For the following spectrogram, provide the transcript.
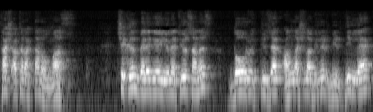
taş ataraktan olmaz. Çıkın belediyeyi yönetiyorsanız doğru, güzel, anlaşılabilir bir dille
